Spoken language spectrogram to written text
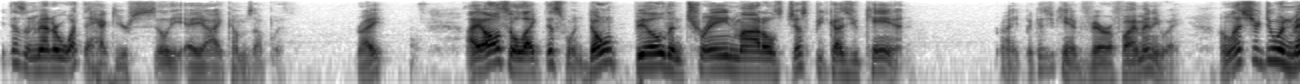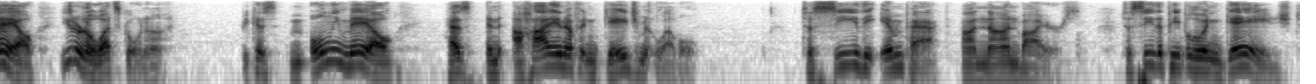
it doesn't matter what the heck your silly AI comes up with, right? I also like this one. Don't build and train models just because you can. Right? Because you can't verify them anyway. Unless you're doing mail, you don't know what's going on. Because only mail has an, a high enough engagement level to see the impact on non buyers, to see the people who engaged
